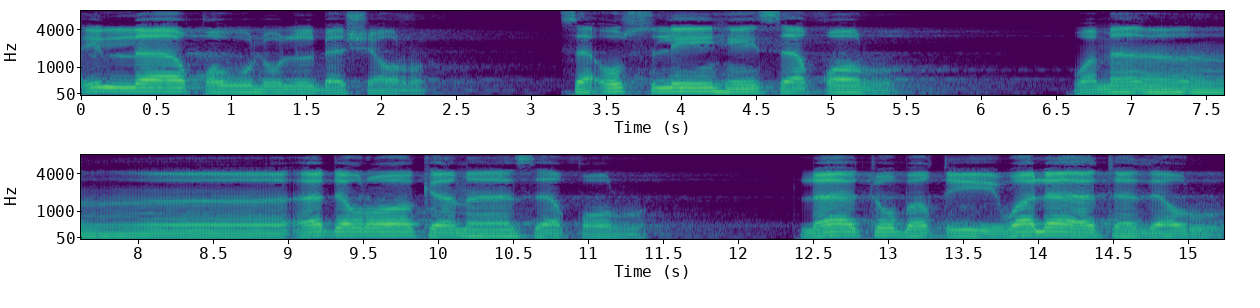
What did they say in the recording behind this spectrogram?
إلا قول البشر. سأصليه سقر. وما أدراك ما سقر. لا تبقي ولا تذر.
